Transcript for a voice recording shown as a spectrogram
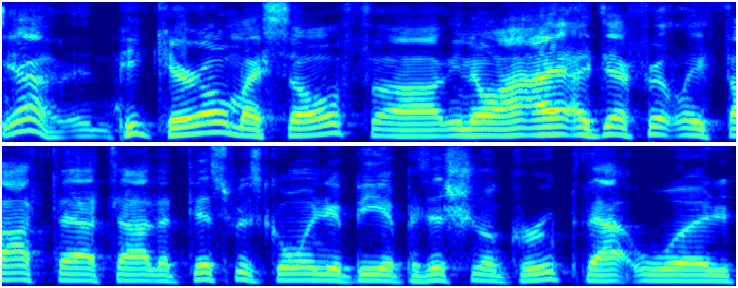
Yeah, and Pete Carroll, myself, uh, you know, I, I, definitely thought that uh, that this was going to be a positional group that would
